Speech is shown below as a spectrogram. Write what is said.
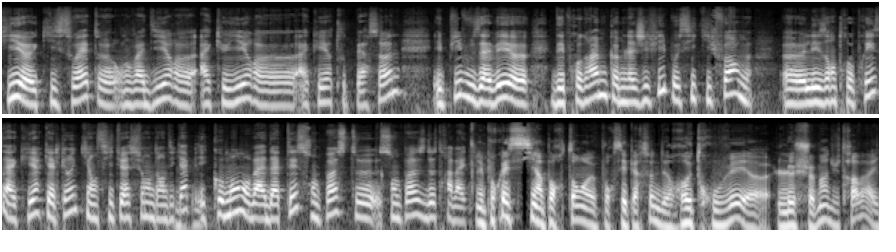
qui, qui souhaitent, on va dire, accueillir, accueillir toute personne. Et puis, vous avez des programmes comme la GFIP aussi qui forment les entreprises à accueillir quelqu'un qui est en situation de handicap mhm. et comment on va adapter son poste, son poste de travail. Et pourquoi est-ce si important pour ces personnes de retrouver le chemin du travail?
